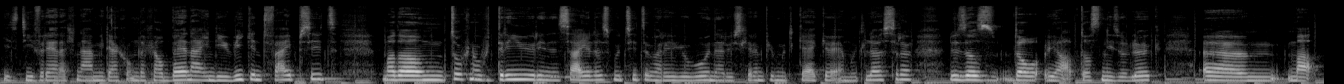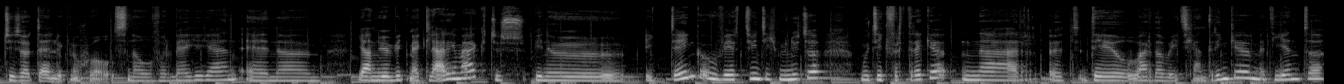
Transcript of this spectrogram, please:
Is die vrijdagnamiddag, omdat je al bijna in die weekend vibe zit. Maar dan toch nog drie uur in een saaie les moet zitten. Waar je gewoon naar je schermpje moet kijken en moet luisteren. Dus dat is, ja, dat is niet zo leuk. Um, maar het is uiteindelijk nog wel snel voorbij gegaan. En um, ja, nu heb ik mij klaargemaakt. Dus binnen, ik denk ongeveer 20 minuten moet ik vertrekken naar het deel waar dat we iets gaan drinken met Jente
